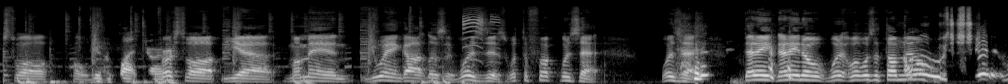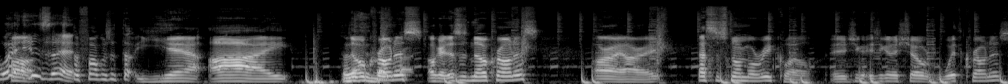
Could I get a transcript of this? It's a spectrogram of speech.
First of all, hold on. a flat chart. First of all, yeah, my man, you ain't got. Listen, what is this? What the fuck was that? What is that? that ain't that ain't no. What what was the thumbnail? Oh shit! What is Huh. that? What the fuck was the th- Yeah, I. So no is no Cronus. Okay, this is no Cronus. All right, all right. That's just normal recoil. Is he, is he gonna show with Cronus?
